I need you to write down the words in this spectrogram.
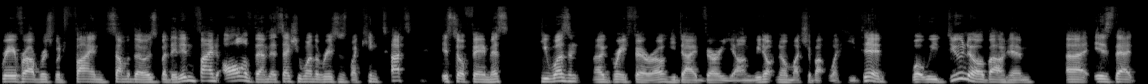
grave robbers would find some of those, but they didn't find all of them. That's actually one of the reasons why King Tut is so famous. He wasn't a great pharaoh. He died very young. We don't know much about what he did. What we do know about him uh, is that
